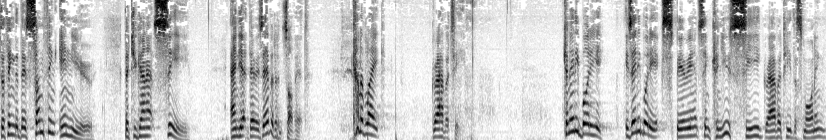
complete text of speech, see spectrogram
To think that there's something in you that you cannot see and yet there is evidence of it. Kind of like gravity. Can anybody is anybody experiencing, can you see gravity this morning?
